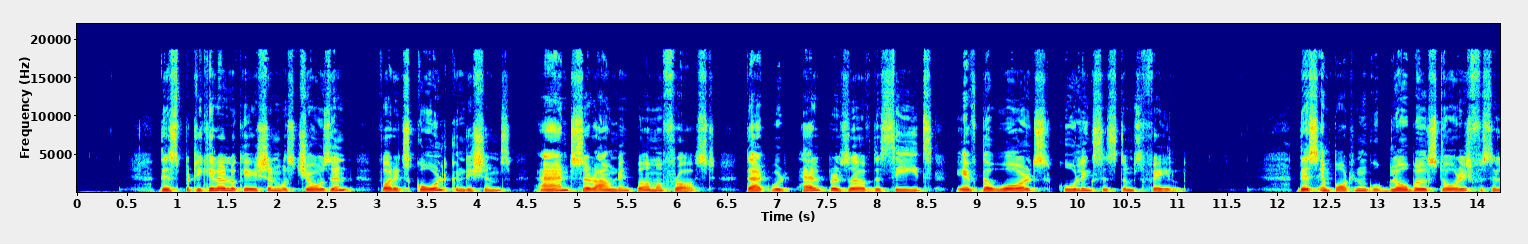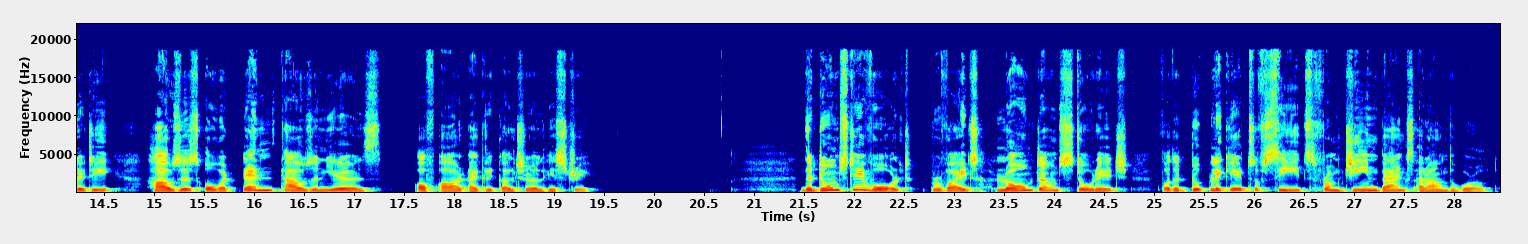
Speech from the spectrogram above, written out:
This particular location was chosen for its cold conditions and surrounding permafrost that would help preserve the seeds if the world's cooling systems failed. This important global storage facility houses over 10,000 years of our agricultural history. The Doomsday Vault provides long term storage for the duplicates of seeds from gene banks around the world.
